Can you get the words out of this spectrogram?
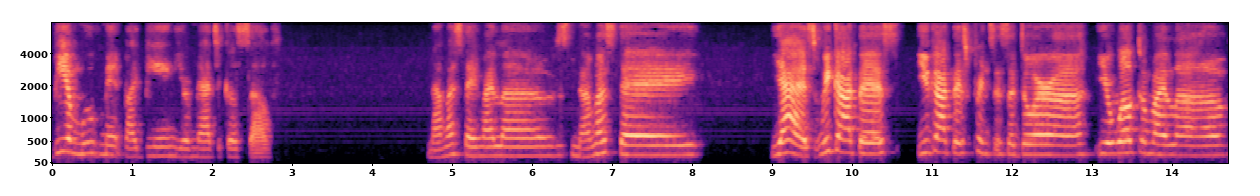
Be a movement by being your magical self. Namaste, my loves. Namaste. Yes, we got this. You got this, Princess Adora. You're welcome, my love.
